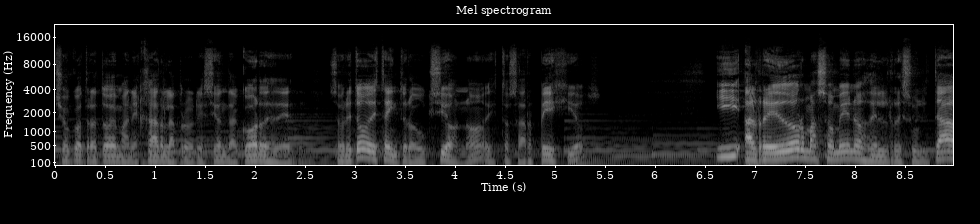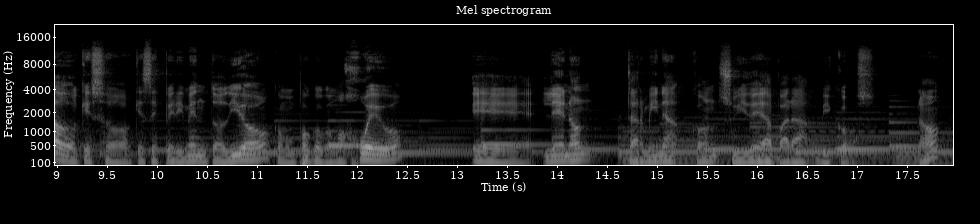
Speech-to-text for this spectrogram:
Yoko trató de manejar la progresión de acordes, de, de- sobre todo de esta introducción, ¿no? de estos arpegios. Y alrededor más o menos del resultado que, eso, que ese experimento dio, como un poco como juego, eh, Lennon termina con su idea para Because. ¿no?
